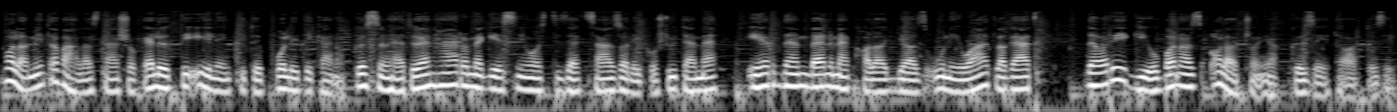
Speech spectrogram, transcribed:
valamint a választások előtti élénkítő politikának köszönhetően 3,8%-os üteme érdemben meghaladja az unió átlagát, de a régióban az alacsonyak közé tartozik.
